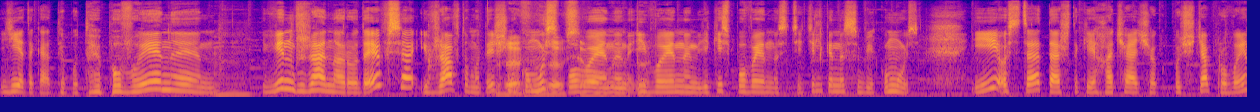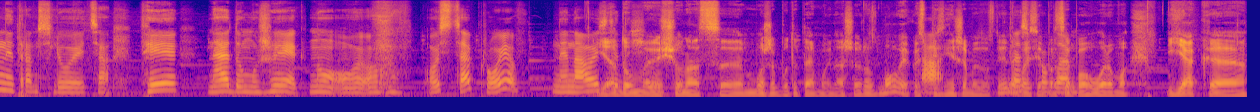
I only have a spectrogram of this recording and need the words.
є таке, типу, ти повинен. Мгм. Він вже народився і вже автоматично Вже- комусь вже всьому повинен винен, і так. винен, якісь повинності, тільки не собі, комусь. І ось це теж такий гачечок, почуття провини транслюється. Ти недомужик. Ну о- о- ось це прояв ненависті. Я думаю, чоловіків. що у нас е, може бути темою нашої розмови. Якось Так. пізніше ми зустрінемося і про це поговоримо. Як е,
